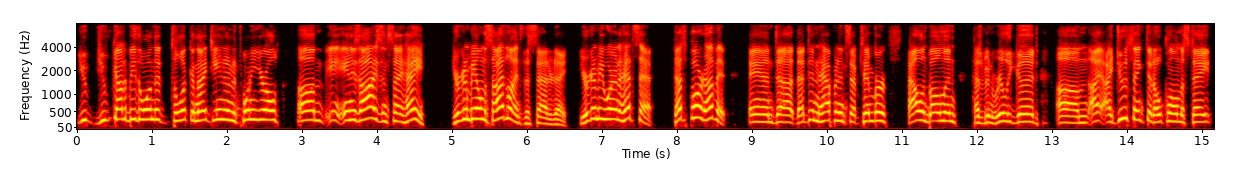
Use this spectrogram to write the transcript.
You you've got to be the one that to look a 19 and a 20 year old um in, his eyes and say, hey, you're going to be on the sidelines this Saturday. You're going to be wearing a headset. That's part of it. and uh, that didn't happen in September. Alan Bowman has been really good. Um, I, I do think that Oklahoma State,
